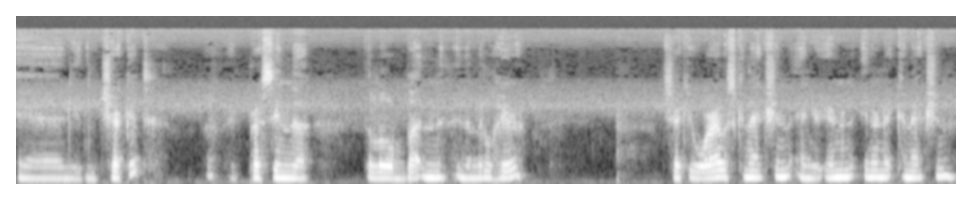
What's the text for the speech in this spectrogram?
and you can check it pressing the the little button in the middle here check your wireless connection and your internet connection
